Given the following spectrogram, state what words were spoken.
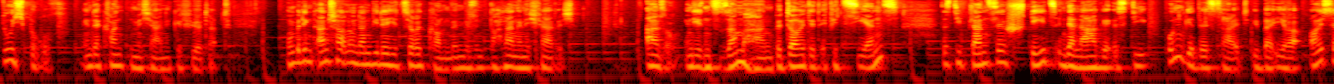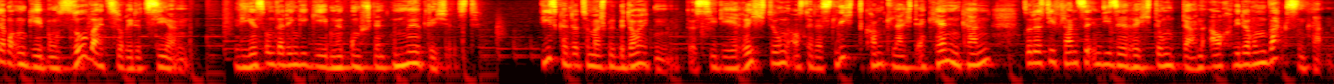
Durchbruch in der Quantenmechanik geführt hat. Unbedingt anschauen und dann wieder hier zurückkommen, denn wir sind noch lange nicht fertig. Also, in diesem Zusammenhang bedeutet Effizienz, dass die Pflanze stets in der Lage ist, die Ungewissheit über ihre äußere Umgebung so weit zu reduzieren, wie es unter den gegebenen Umständen möglich ist. Dies könnte zum Beispiel bedeuten, dass sie die Richtung, aus der das Licht kommt, leicht erkennen kann, sodass die Pflanze in diese Richtung dann auch wiederum wachsen kann.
